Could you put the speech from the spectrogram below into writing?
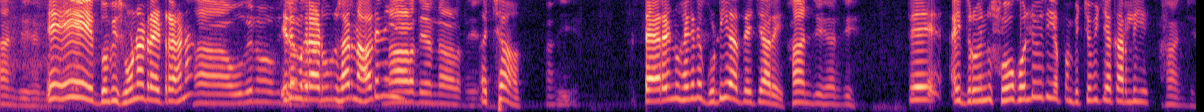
ਹਾਂਜੀ ਹਾਂਜੀ। ਇਹ ਇਹ ਇਦੋਂ ਵੀ ਸੋਹਣਾ ਟਰੈਕਟਰ ਹੈ ਨਾ ਹਾਂ ਉਹਦੇ ਨਾਲ ਇਹਦੇ ਮਗਰਾੜ ਨੂੰ ਸਾਰੇ ਨਾਲ ਦੇ ਨੇ? ਨਾਲ ਦੇ ਨਾਲ ਦੇ ਅੱਛਾ। ਹਾਂਜੀ। ਟਾਇਰ ਇਹਨੂੰ ਹੈਗੇ ਨੇ ਗੁੱਡੀਆਂ ਦੇ ਚਾਰੇ। ਹਾਂਜੀ ਹਾਂਜੀ। ਤੇ ਇਧਰੋਂ ਇਹਨੂੰ ਸ਼ੋਅ ਖੋਲੀ ਉਹਦੀ ਆਪਾਂ ਵਿੱਚੋਂ ਵੀ ਚੈੱਕ ਕਰ ਲਈਏ। ਹਾਂਜੀ।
